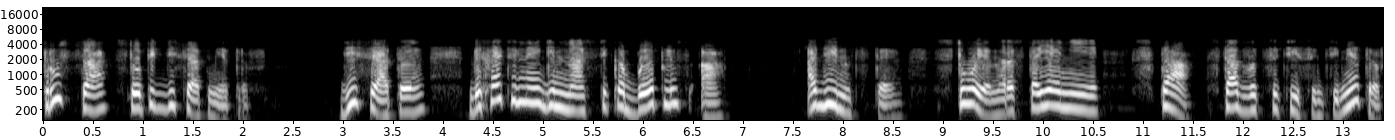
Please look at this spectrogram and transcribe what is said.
Трусца 150 метров. Десятое. Дыхательная гимнастика Б плюс А. Одиннадцатое. Стоя на расстоянии 100-120 сантиметров,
